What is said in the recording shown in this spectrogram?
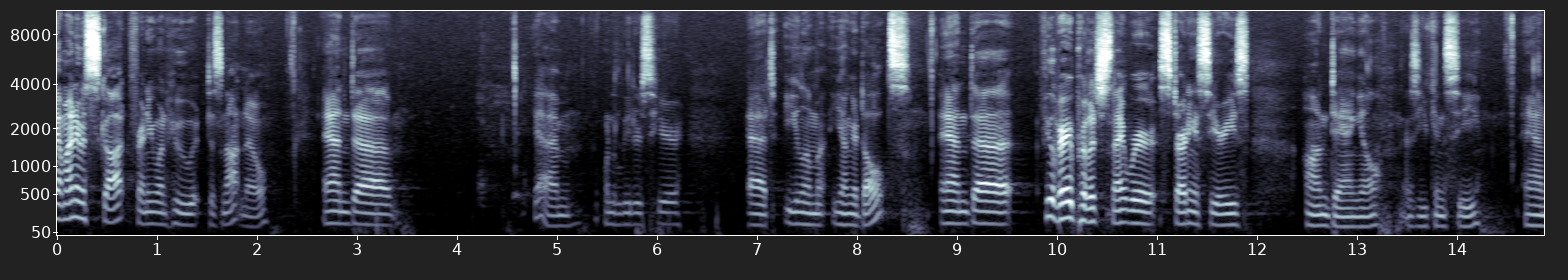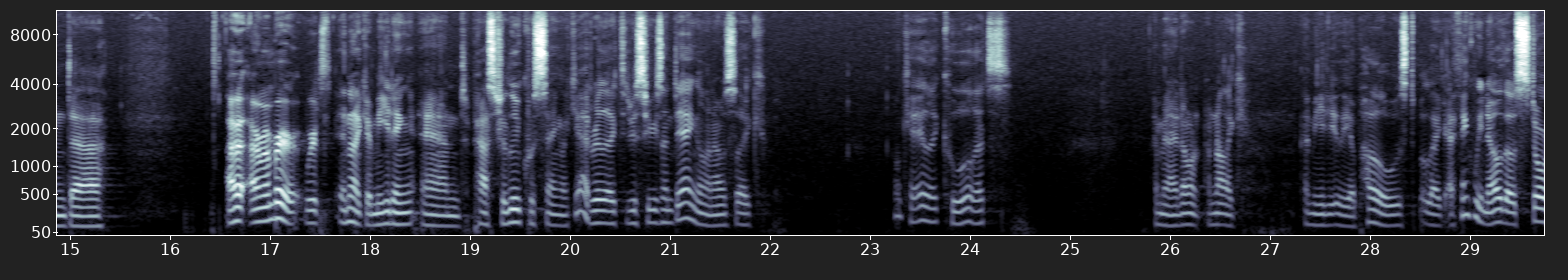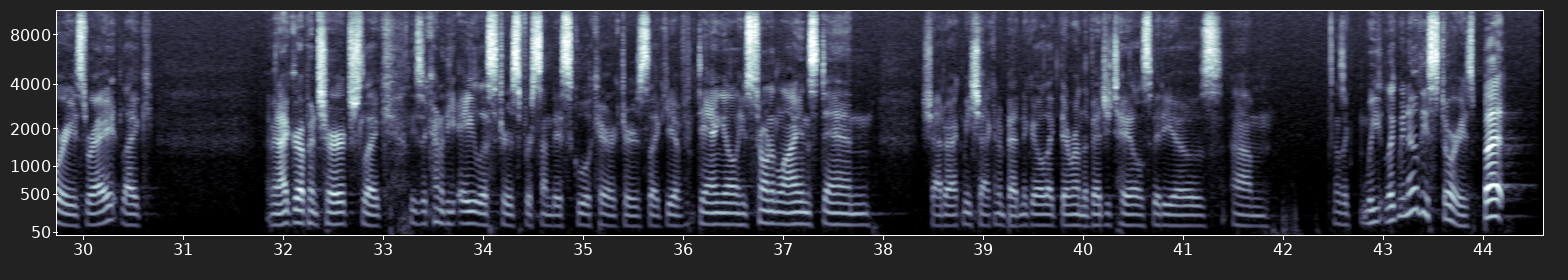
yeah, my name is Scott, for anyone who does not know. And uh, yeah, I'm one of the leaders here at Elim Young Adults. And uh, I feel very privileged tonight. We're starting a series on Daniel, as you can see. And uh, I, I, remember we were in like a meeting, and Pastor Luke was saying, like, yeah, I'd really like to do a series on Daniel. And I was like, okay, like, cool. That's, I mean, I don't, I'm not like immediately opposed, but like I think we know those stories, right? Like I mean, I grew up in church, like these are kind of the A-listers for Sunday school characters. Like you have Daniel, he's thrown in lion's den, Shadrach, Meshach, and Abednego, like they were on the Veggie Tales videos. Um, I was like, we like we know these stories, but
